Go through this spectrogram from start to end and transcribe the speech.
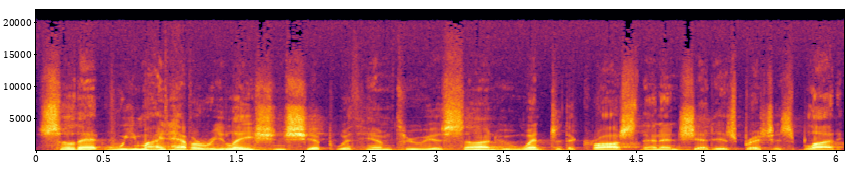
so that we might have a relationship with him through his son who went to the cross then and shed his precious blood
